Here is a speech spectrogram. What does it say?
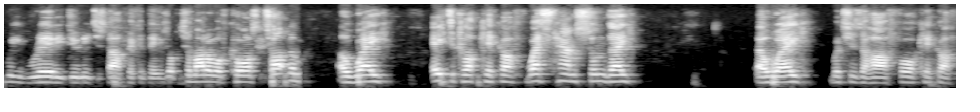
we really do need to start picking things up. Tomorrow, of course, Tottenham away, eight o'clock kickoff. West Ham Sunday away, which is a half four kickoff.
